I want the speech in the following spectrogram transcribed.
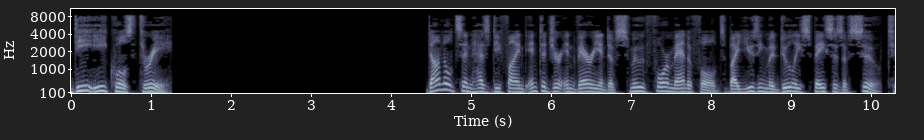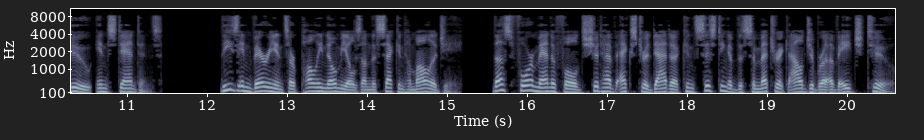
D equals 3 Donaldson has defined integer invariant of smooth four manifolds by using moduli spaces of SU instantons. These invariants are polynomials on the second homology. Thus four manifolds should have extra data consisting of the symmetric algebra of H2.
